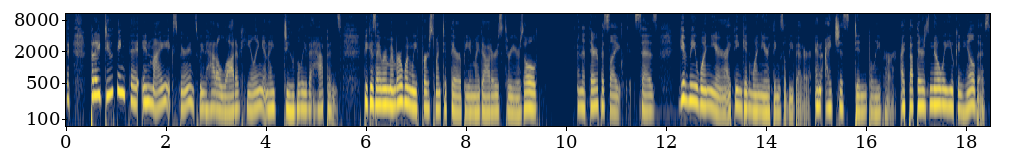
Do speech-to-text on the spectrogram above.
but I do think that in my experience, we've had a lot of healing, and I do believe it happens because I remember when we first went to therapy, and my daughter is three years old. And the therapist like says, "Give me 1 year. I think in 1 year things will be better." And I just didn't believe her. I thought there's no way you can heal this.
